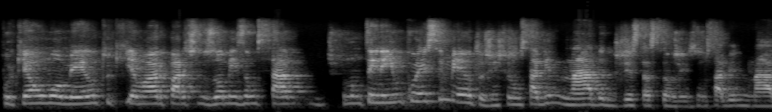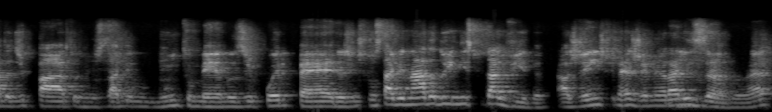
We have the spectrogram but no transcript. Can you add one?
porque é um momento que a maior parte dos homens não sabe, tipo, não tem nenhum conhecimento. A gente não sabe nada de gestação, a gente não sabe nada de parto, não sabe muito menos de puerpério, a gente não sabe nada do início da vida. A gente, né, generalizando, né?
